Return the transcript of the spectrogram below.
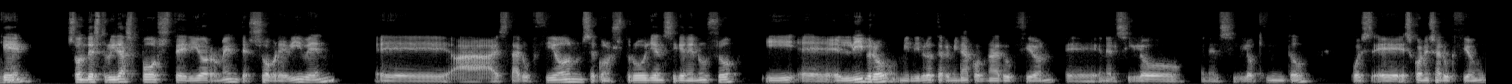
que son destruidas posteriormente, sobreviven eh, a esta erupción, se construyen, siguen en uso y eh, el libro, mi libro termina con una erupción eh, en, el siglo, en el siglo V pues es con esa erupción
